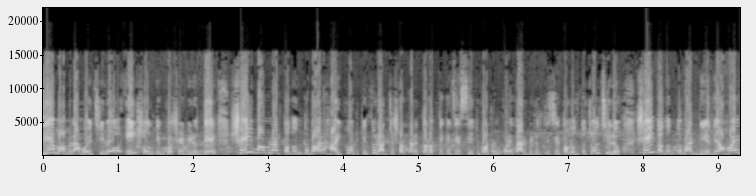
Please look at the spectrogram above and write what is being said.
যে মামলা হয়েছিল, এই সন্দীপ ঘোষের বিরুদ্ধে সেই মামলার তদন্তভার হাইকোর্ট কিন্তু রাজ্য সরকারের তরফ থেকে যে সিট গঠন করে তার বিরুদ্ধে যে তদন্ত চলছিল, সেই তদন্তভার দিয়ে দেওয়া হয়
